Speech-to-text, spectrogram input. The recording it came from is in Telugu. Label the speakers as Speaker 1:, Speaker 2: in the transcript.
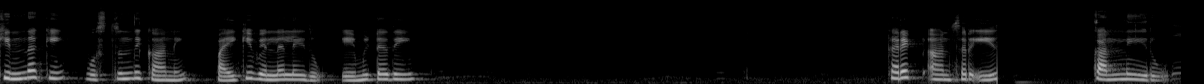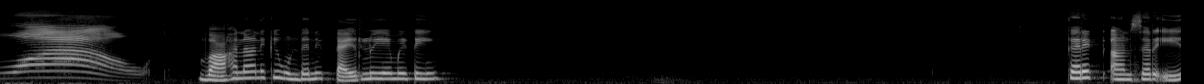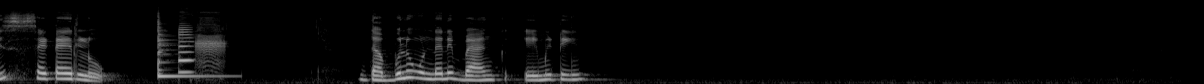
Speaker 1: కిందకి వస్తుంది కానీ పైకి వెళ్ళలేదు. ఏమిటది? కరెక్ట్ ఆన్సర్ ఈజ్ కన్నీరు. వాహనానికి ఉండని టైర్లు ఏమిటి? కరెక్ట్ ఆన్సర్ ఈజ్ సెటైర్లు. డబ్బులు ఉండని బ్యాంక్ ఏమిటి?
